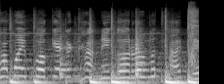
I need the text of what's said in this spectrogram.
সময় পকেট খানে গরম থাকে।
